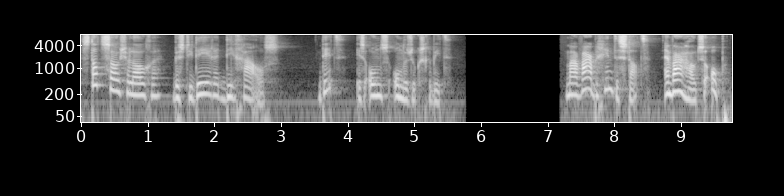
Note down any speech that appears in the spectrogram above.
Stadssociologen bestuderen die chaos. Dit is ons onderzoeksgebied. Maar waar begint de stad en waar houdt ze op?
